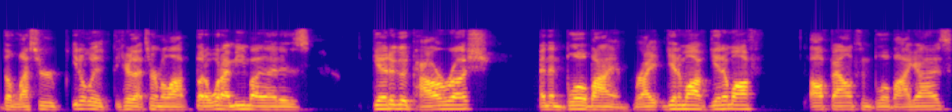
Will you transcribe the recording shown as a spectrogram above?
the lesser. You don't really hear that term a lot, but what I mean by that is get a good power rush and then blow by him. Right, get him off, get him off, off balance and blow by guys.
